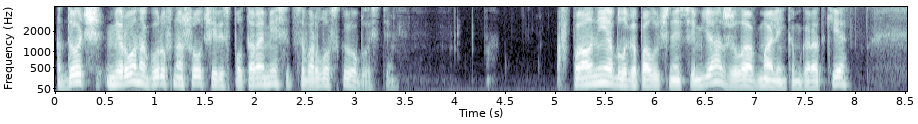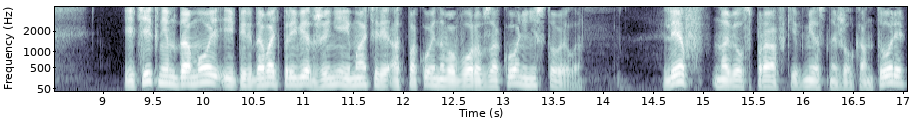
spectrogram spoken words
Дочь Мирона Гуров нашел через полтора месяца в Орловской области. Вполне благополучная семья жила в маленьком городке. Идти к ним домой и передавать привет жене и матери от покойного вора в законе не стоило. Лев навел справки в местной жилконторе,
